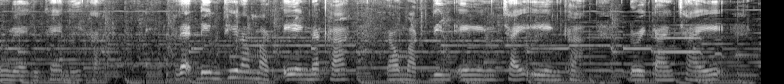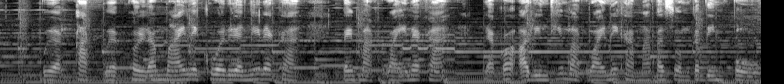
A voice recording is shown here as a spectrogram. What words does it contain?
ดูแลอยู่แค่นี้ค่ะ และดินที่เราหมักเองนะคะ เราหมักดินเองใช้เองค่ะ โดยการใช้เปลือกผักเปลือกผลไม้ในครัวเรือนนี่แหละค่ะ ไปหมักไว้นะคะ แล้วก็เอาดินที่หมักไว้นี่ค่ะ มาผสมกับดินปูก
